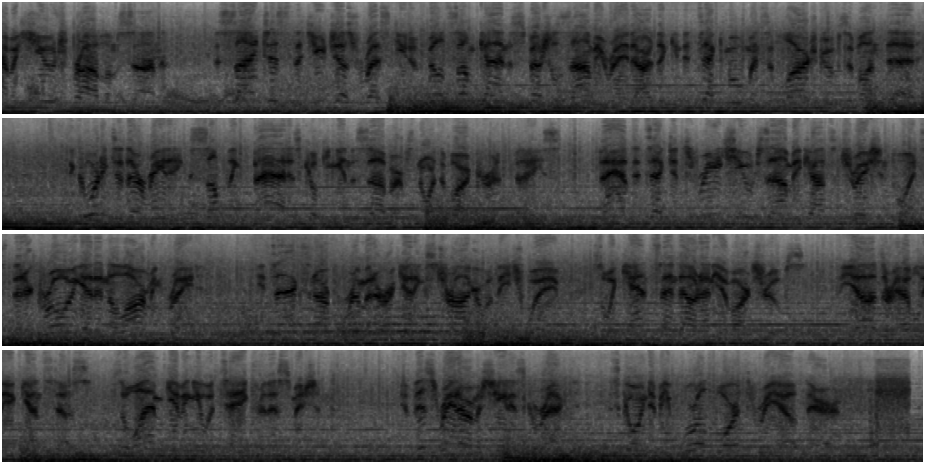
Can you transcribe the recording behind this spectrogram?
have a huge problem, son. The scientists that you just rescued have built some kind of special zombie radar that can detect movements of large groups of undead. According to their readings, something bad is cooking in the suburbs north of our current base. They have detected three huge zombie concentration points that are growing at an alarming rate. The attacks in our perimeter are getting stronger with each wave, so we can't send out any of our troops. The odds are heavily against us, so I'm giving you a tank for this mission. If this radar machine is correct, it's going to be World War III out there.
